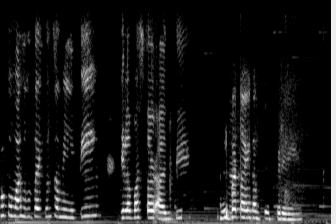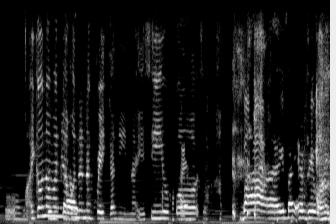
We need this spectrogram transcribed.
Kung pumasok tayo dun sa meeting, ila Pastor Andy. hindi ba tayo nagpipray? Oo nga. Ikaw naman yung ako na nag-break kanina eh. See you po. Bye! Bye, everyone!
